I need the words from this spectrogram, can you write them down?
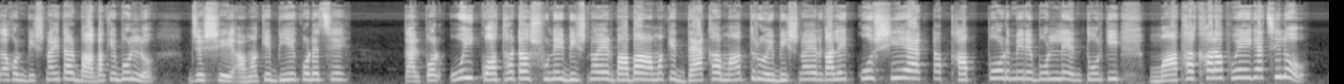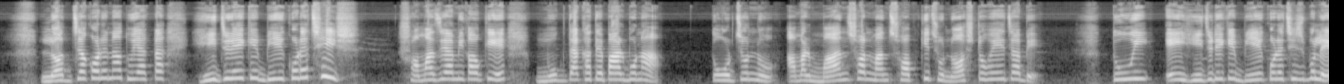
তখন বিষ্ণয় তার বাবাকে বলল যে, সে আমাকে বিয়ে করেছে। তারপর ওই কথাটা শুনে বিষ্ণয়ের বাবা আমাকে দেখা মাত্রই বিষ্ণয়ের গালে কষিয়ে একটা থাপ্পড় মেরে বললেন, তোর কি মাথা খারাপ হয়ে গেছিল? লজ্জা করে না তুই একটা হিজড়েকে বিয়ে করেছিস? সমাজে আমি কাউকে মুখ দেখাতে পারব না। তোর জন্য আমার মান সম্মান সব কিছু নষ্ট হয়ে যাবে। তুই এই হিজড়েকে বিয়ে করেছিস বলে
